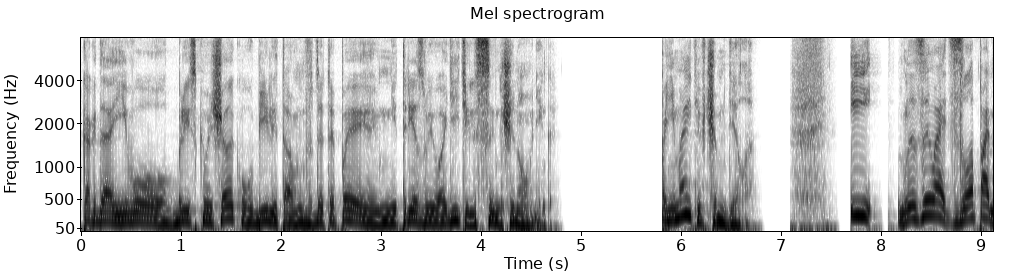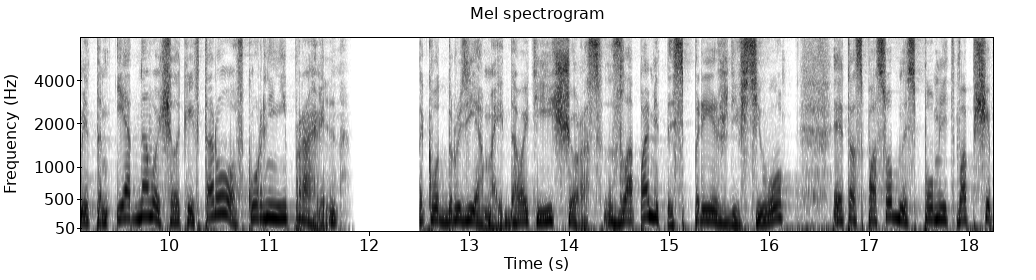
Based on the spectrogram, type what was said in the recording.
когда его близкого человека убили там в ДТП нетрезвый водитель, сын чиновника. Понимаете, в чем дело? И называть злопамятным и одного человека, и второго в корне неправильно. Так вот, друзья мои, давайте еще раз. Злопамятность прежде всего – это способность помнить вообще,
